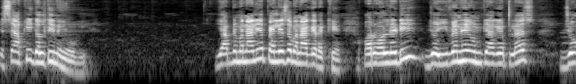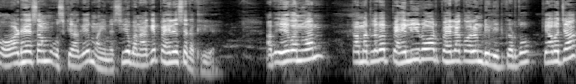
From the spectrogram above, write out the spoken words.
इससे आपकी गलती नहीं होगी। ये आपने बना लिया, पहले से बना के रखे और ऑलरेडी जो इवन है, उनके आगे प्लस जो ऑड है सम उसके आगे माइनस ये बना के पहले से रख लिया अब ए वन वन का मतलब है पहली रो और पहला कॉलम डिलीट कर दो। क्या बचा?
